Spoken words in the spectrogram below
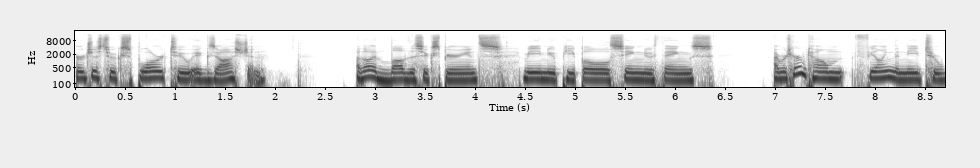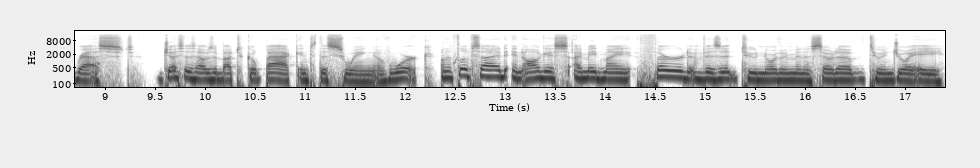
urged us to explore to exhaustion. Although I love this experience, meeting new people, seeing new things, I returned home feeling the need to rest just as I was about to go back into the swing of work. On the flip side, in August, I made my third visit to northern Minnesota to enjoy a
